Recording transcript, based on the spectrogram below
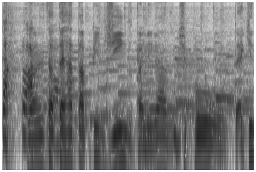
O planeta Terra tá pedindo, tá ligado? Tipo, é que.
